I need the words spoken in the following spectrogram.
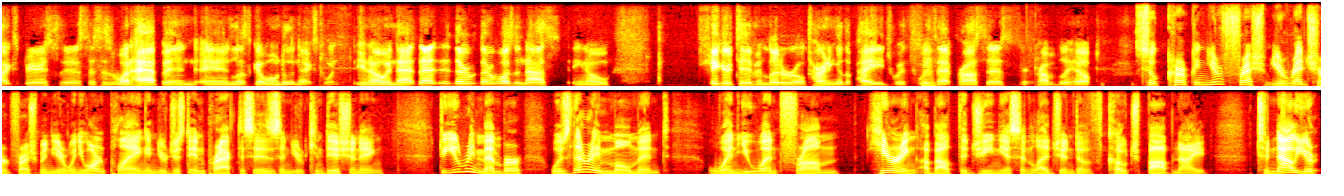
I, experienced this. This is what happened, and let's go on to the next one. You know, and that that there there was a nice, you know, figurative and literal turning of the page with with hmm. that process that probably helped. So Kirk, in your fresh your redshirt freshman year, when you aren't playing and you're just in practices and you're conditioning, do you remember? Was there a moment when you went from hearing about the genius and legend of Coach Bob Knight to now you're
